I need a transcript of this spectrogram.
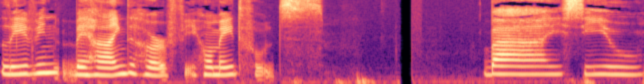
leaving behind healthy homemade foods. Bye, see you.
